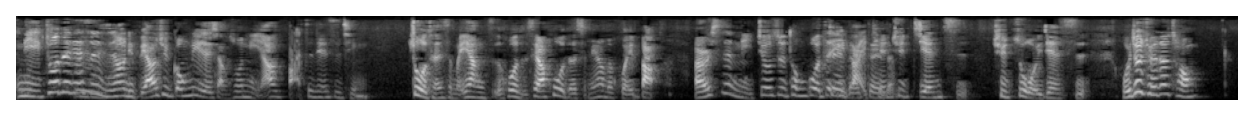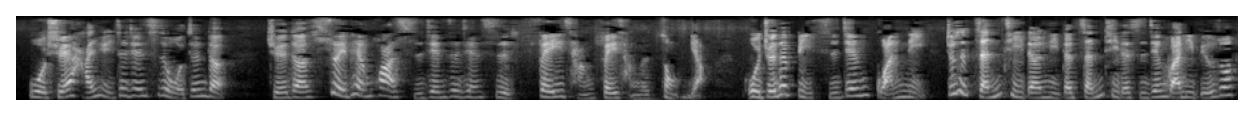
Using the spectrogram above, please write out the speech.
你做这件事情的时候，你不要去功利的想说你要把这件事情做成什么样子，或者是要获得什么样的回报，而是你就是通过这一百天去坚持去做一件事。我就觉得从我学韩语这件事，我真的觉得碎片化时间这件事非常非常的重要。我觉得比时间管理，就是整体的你的整体的时间管理。比如说，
